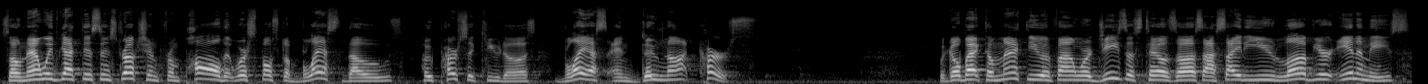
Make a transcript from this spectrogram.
So now we've got this instruction from Paul that we're supposed to bless those who persecute us, bless and do not curse. We go back to Matthew and find where Jesus tells us, I say to you, love your enemies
